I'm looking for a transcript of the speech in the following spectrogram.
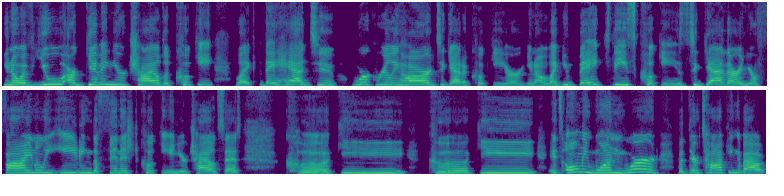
you know, if you are giving your child a cookie, like they had to work really hard to get a cookie, or, you know, like you baked these cookies together and you're finally eating the finished cookie and your child says, cookie, cookie. It's only one word, but they're talking about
